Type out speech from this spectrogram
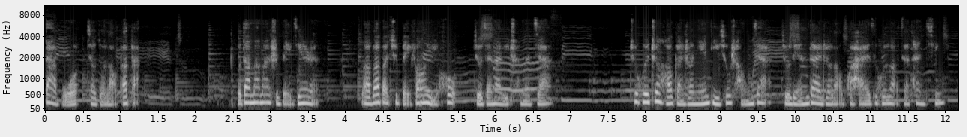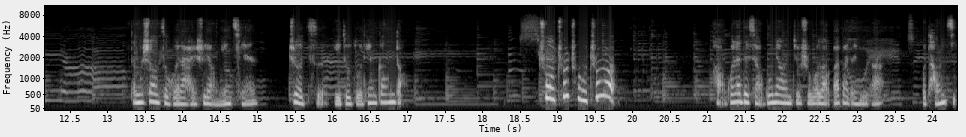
大伯叫做老爸爸。我大妈妈是北京人，老爸爸去北方以后就在那里成了家。这回正好赶上年底休长假，就连带着老婆孩子回老家探亲。他们上次回来还是两年前。这次也就昨天刚到。楚楚楚楚，跑过来的小姑娘就是我老爸爸的女儿，我堂姐，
